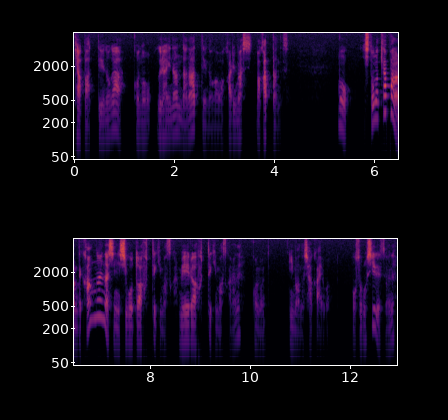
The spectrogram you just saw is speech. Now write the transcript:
キャパっていうのがこのぐらいなんだなっていうのが分かります分かったんです。もう人のキャパなんて考えなしに仕事は降ってきますからメールは降ってきますからね。この今の社会は。恐ろしいですよね。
